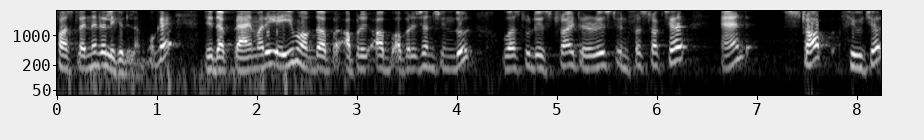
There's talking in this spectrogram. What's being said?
ফার্স্ট লাইনে এটা লিখে দিলাম ওকে যে the primary aim of the operation Sindoor was to destroy terrorist infrastructure and stop future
